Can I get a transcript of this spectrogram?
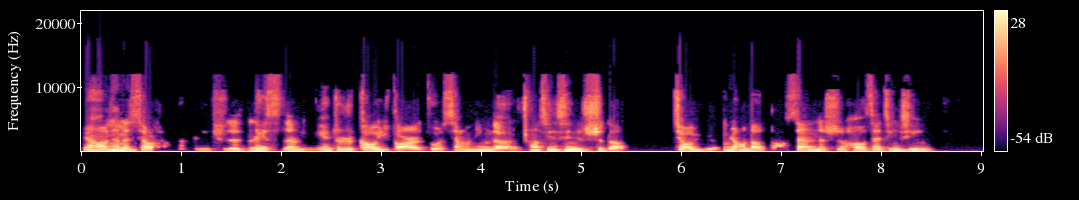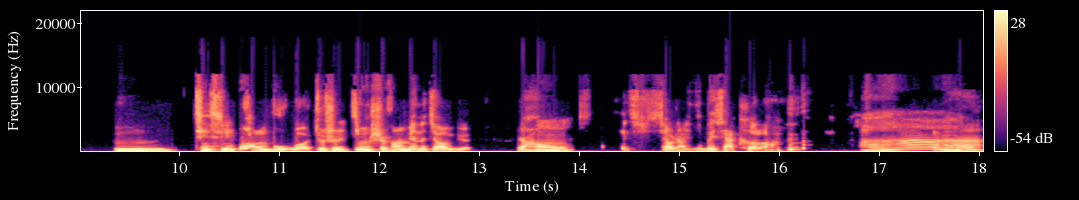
然后他的校长秉持着类似的理念，就是高一高二做相应的创新性质的教育，然后到高三的时候再进行嗯进行狂补，就是应试方面的教育，然后。校长已经被下课了。啊，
